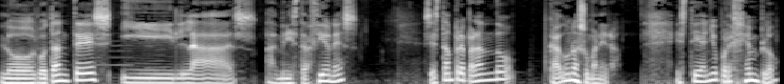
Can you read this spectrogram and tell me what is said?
los votantes y las administraciones se están preparando cada uno a su manera. Este año, por ejemplo,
